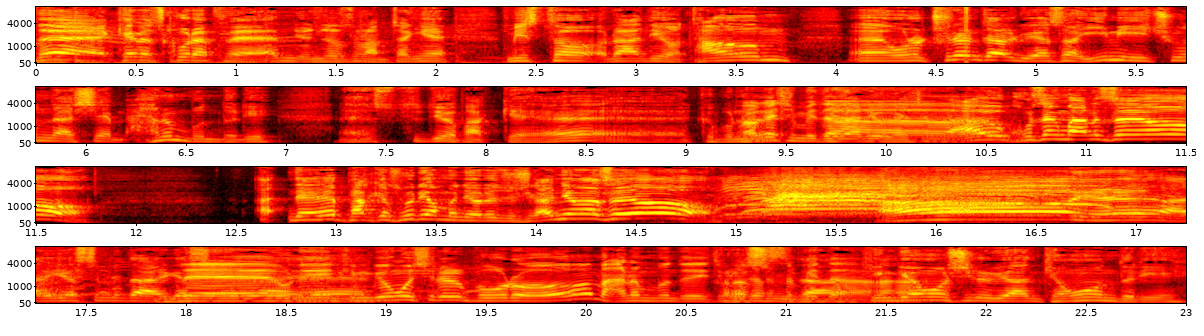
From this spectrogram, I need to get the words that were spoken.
네, KBS Cool FM 윤정수 남창의 미스터 라디오 다음 에, 오늘 출연자를 위해서 이미 이 추운 날씨에 많은 분들이 에, 스튜디오 밖에 에, 그분을. 기다리고 계십니다. 아유 고생 많으세요. 아, 네, 밖에 소리 한번 열어주시고 안녕하세요. 아, 예, 알겠습니다. 알겠습니다. 네, 우리 예. 김경호 씨를 보러 많은 분들이. 오셨습니다. 김경호 씨를 위한 경호원들이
